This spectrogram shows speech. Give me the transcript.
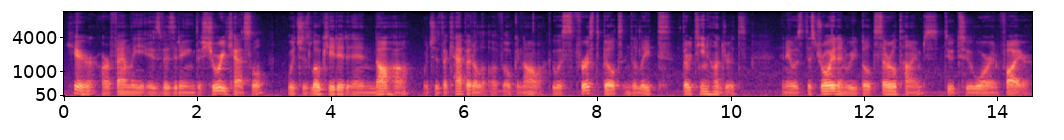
Here, our family is visiting the Shuri Castle, which is located in Naha, which is the capital of Okinawa. It was first built in the late 1300s, and it was destroyed and rebuilt several times due to war and fire.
